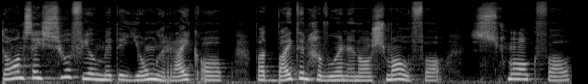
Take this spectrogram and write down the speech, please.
daan sy soveel met een jong ryk aap, wat buitengewoon in haar smal val, smaak val,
